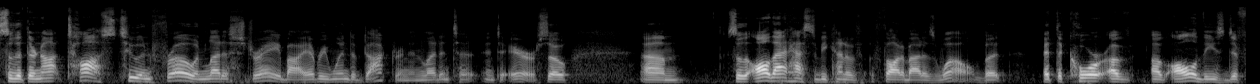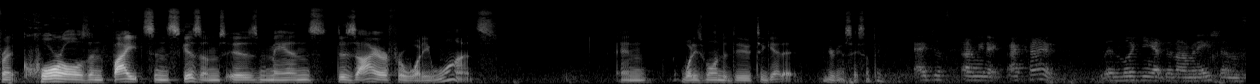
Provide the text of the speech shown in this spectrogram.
so that they're not tossed to and fro and led astray by every wind of doctrine and led into, into error. So, um, so all that has to be kind of thought about as well. But at the core of, of all of these different quarrels and fights and schisms is man's desire for what he wants and what he's willing to do to get it. You're going to say something? I just, I mean, I, I kind of, in looking at denominations,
